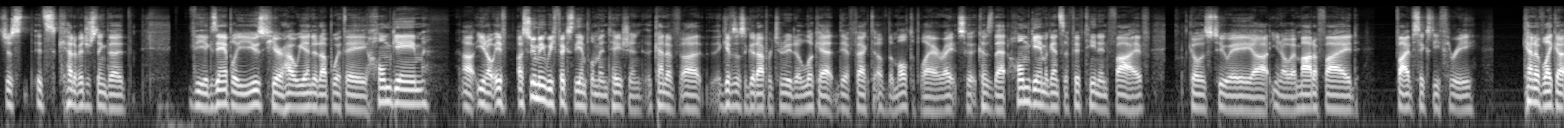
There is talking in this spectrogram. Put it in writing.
just it's kind of interesting that the example you used here, how we ended up with a home game uh, you know, if assuming we fix the implementation, it kind of uh, it gives us a good opportunity to look at the effect of the multiplier, right? So because that home game against a 15 and five goes to a uh, you know a modified 563, kind of like a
